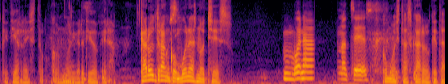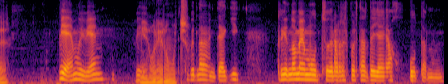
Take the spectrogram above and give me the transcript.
Que cierre esto, con lo divertido que era. Carol Trancon, pues buenas noches. Buenas noches. ¿Cómo estás, Carol? ¿Qué tal? Bien, muy bien. Bien, me alegro mucho. aquí, riéndome mucho de las respuestas de Yahoo también.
